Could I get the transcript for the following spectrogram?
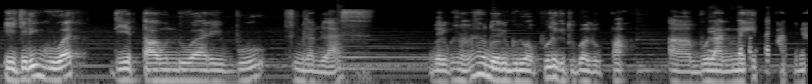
Iya jadi gue di tahun 2019 2019 atau 2020 gitu gue lupa Eh, bulan Ya, Mei ya. tepatnya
